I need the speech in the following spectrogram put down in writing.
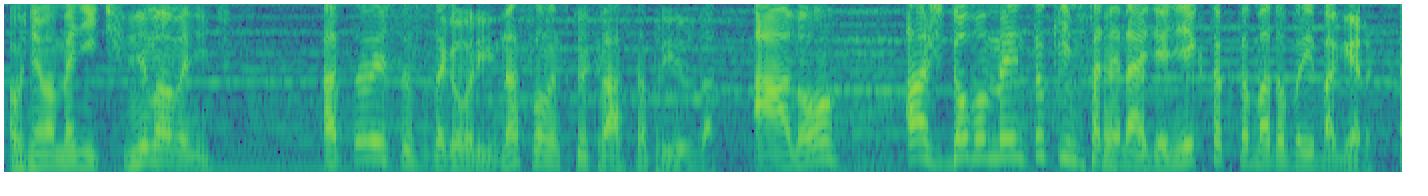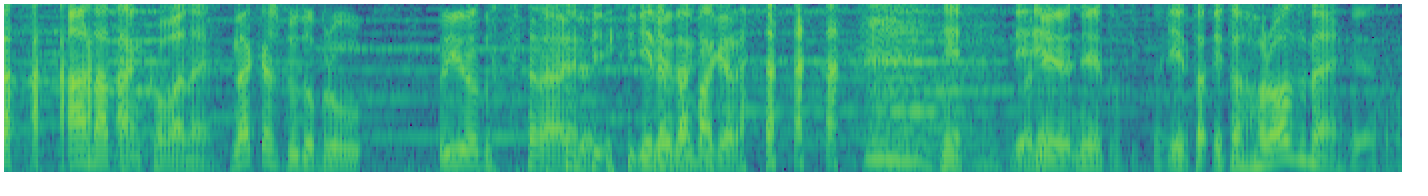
A už nemáme nič. nemáme nič. A to vieš, to sa tak hovorí. Na Slovensku je krásna príroda. Áno, Až do momentu, kým sa nenájde niekto, kto má dobrý bager. A natankované. na každú dobrú prírodu sa nájde Jeden jeden, bager. Nie, je, To nie, nie je to vtipné. je, to, je to hrozné. Je, no.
